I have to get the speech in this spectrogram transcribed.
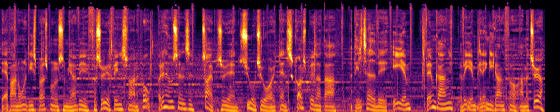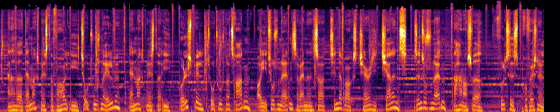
Det er bare nogle af de spørgsmål, som jeg vil forsøge at finde svarene på. Og i den her udsendelse, så har jeg besøg af en 27-årig dansk golfspiller, der har deltaget ved EM fem gange, VM en enkelt gang for amatører. Han har været Danmarksmester for hold i 2011, Danmarksmester i boldspil 2013, og i 2018 så vandt han så Tinderbox Charity Challenge. Og siden 2018, der har han også været fuldtidsprofessionel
